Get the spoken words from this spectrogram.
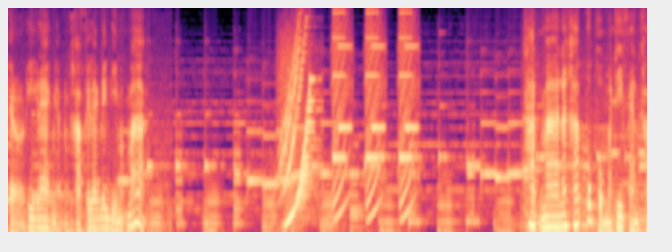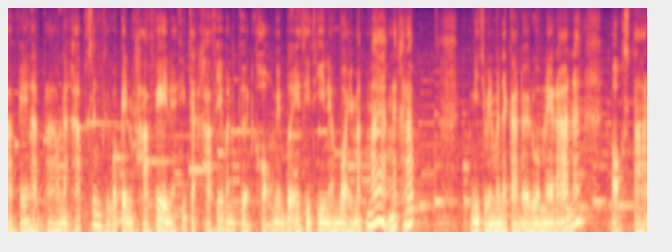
แกลเลอรี่แรกเนี่ยคาเฟ่แรกได้ดีมากๆถัดมานะครับพวกผมมาที่แฟนคาเฟ่ลาดพร้าวนะครับ ซึ่งถือว่าเป็นคาเฟ่เนี่ยที่จัดคาเฟ่วันเกิดของเมมเบอร์ NCT เนี่ยบ่อยมาก ๆ นะครับ นี่จะเป็นบรรยากาศโดยรวมในร้านนะ ออกสตาร์ท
